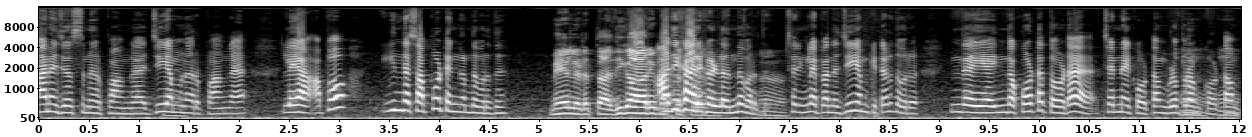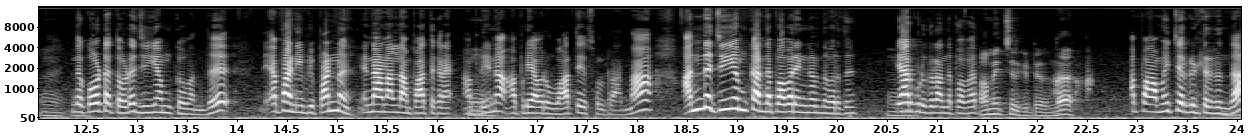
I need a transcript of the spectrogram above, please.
மேனேஜர்ஸ்னு இருப்பாங்க ஜிஎம்னு இருப்பாங்க இல்லையா? அப்போ இந்த சப்போர்ட் எங்கேருந்து வருது? மேலெடுத்த அதிகாரி. அதிகாரிகள்ல இருந்து வருது. சரிங்களா? இப்போ அந்த ஜிஎம் கிட்ட இருந்து ஒரு இந்த இந்த கோட்டத்தோட சென்னை கோட்டம் விழுப்புரம் கோட்டம் இந்த கோட்டத்தோட ஜிஎம்க்கு வந்து அப்பா நீ இப்படி பண்ணு. என்ன ஆனாலும் நான் பார்த்துக்கிறேன். அப்படின்னு அப்படி அவர் வார்த்தையை சொல்றாருன்னா அந்த ஜிஎம்க்கு அந்த பவர் எங்கேருந்து வருது? யார் கொடுக்குறா அந்த பவர் அமைச்சர்கிட்ட இருந்தா? அப்போ அமைச்சர்கிட்ட இருந்தா?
